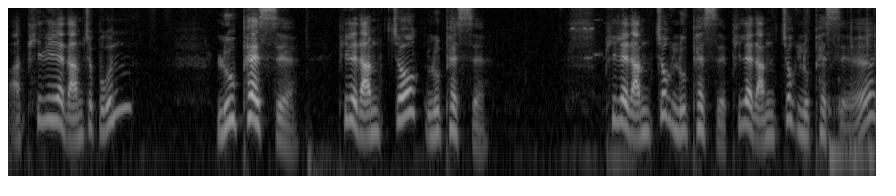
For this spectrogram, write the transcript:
아 필리의 남쪽 부근? 루페스. 필리의 남쪽 루페스. 필리의 남쪽 루페스. 필리의 남쪽 루페스.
